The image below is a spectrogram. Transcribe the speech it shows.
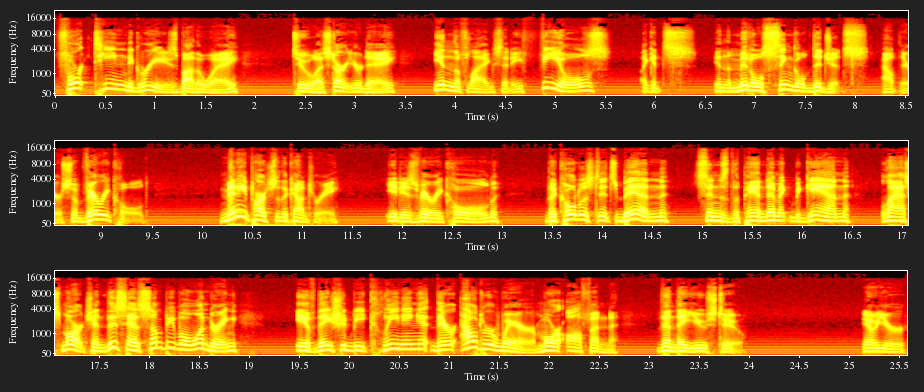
14 degrees, by the way, to uh, start your day in the Flag City. Feels like it's in the middle single digits out there, so very cold. Many parts of the country, it is very cold. The coldest it's been since the pandemic began last March. And this has some people wondering if they should be cleaning their outerwear more often than they used to. You know, your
